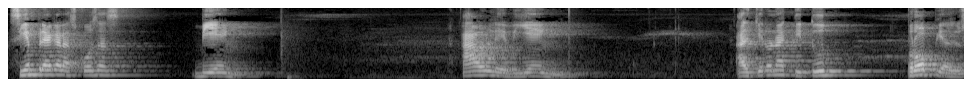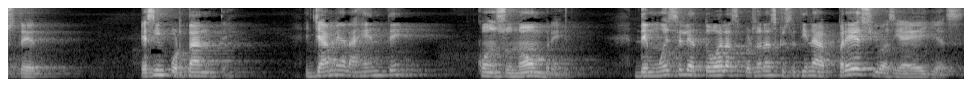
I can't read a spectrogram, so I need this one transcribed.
Siempre haga las cosas bien. Hable bien. Adquiera una actitud propia de usted. Es importante. Llame a la gente con su nombre. Demuéstrele a todas las personas que usted tiene aprecio hacia ellas.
